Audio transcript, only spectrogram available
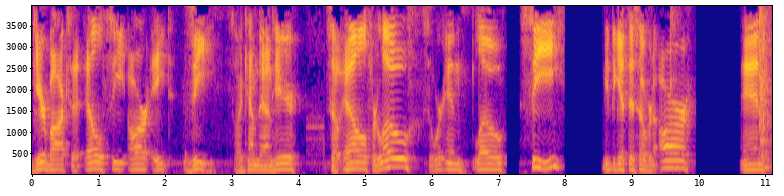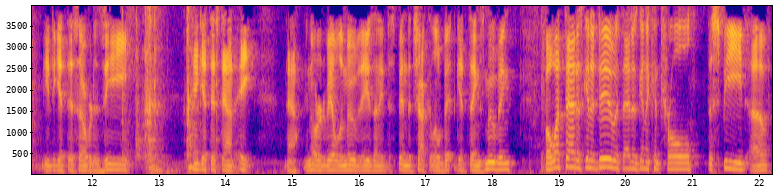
gearbox at LCR8Z. So I come down here. So L for low. So we're in low. C, need to get this over to R and need to get this over to Z and get this down to 8. Now, in order to be able to move these, I need to spin the chuck a little bit, get things moving. But what that is going to do is that is going to control the speed of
